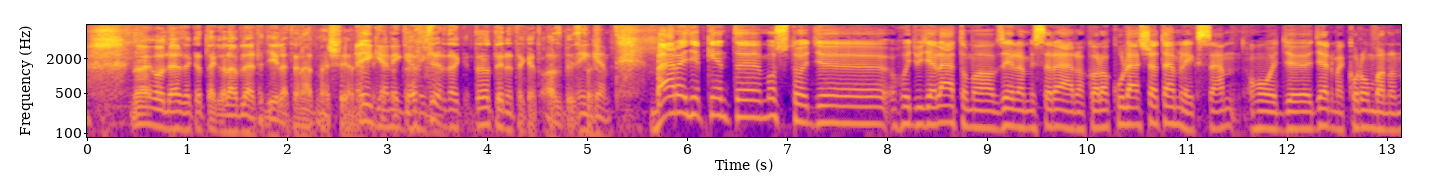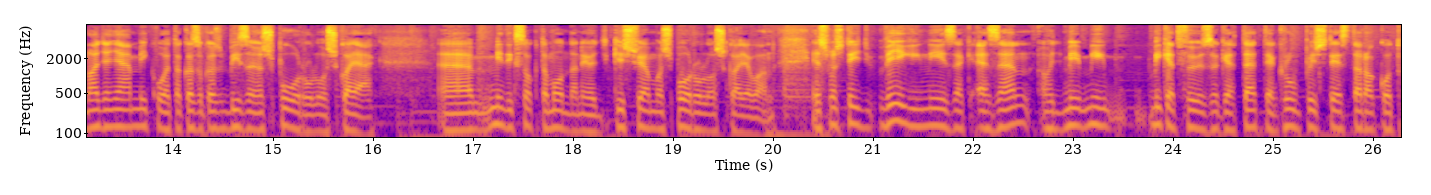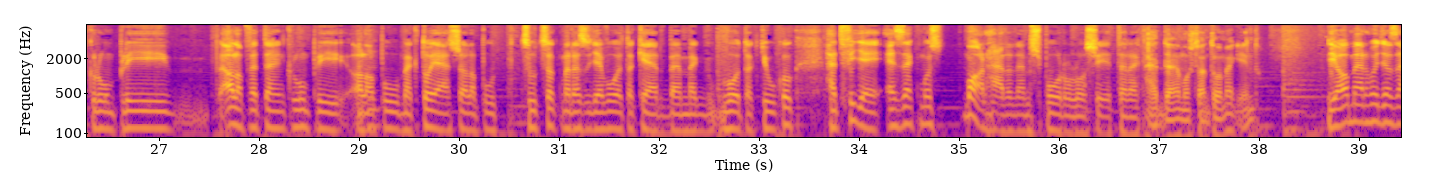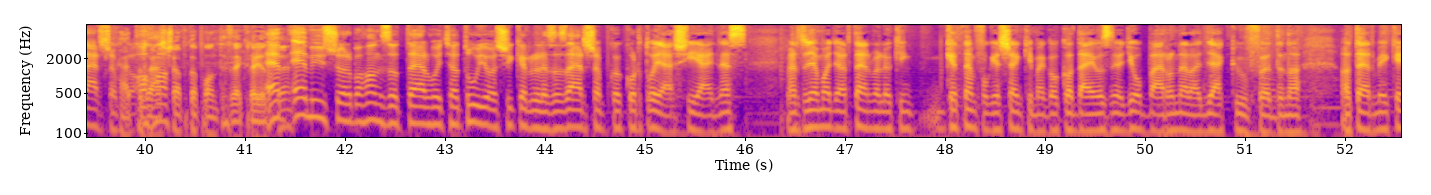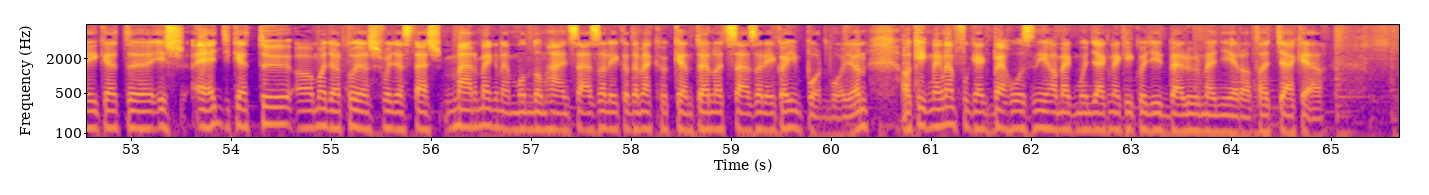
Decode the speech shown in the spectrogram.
Na jó, de ezeket legalább lehet egy életen át mesélni. Igen, igen, történetek- Történeteket, az biztos. Igen. Bár egyébként most, hogy, hogy ugye látom az élelmiszer árak alakulását, emlékszem, hogy gyermekkoromban a nagyanyám mik voltak azok az bizonyos spórolós kaják. Mindig szokta mondani, hogy kisfiam, most spórolós kaja van. És most így végignézek ezen, hogy mi, mi, miket főzögetett, ilyen krumplis tészta rakott krumpli, alapvetően krumpli alapú, meg tojás alapú cuccok, mert az ugye volt a kertben, meg voltak tyúkok. Hát figyelj, ezek most marhára nem spórolós ételek. Hát de mostantól megint. Ja, mert hogy az ársapka. Hát az ársapka pont ezekre jött E, be. e műsorban hangzott el, hogy ha túl jól sikerül ez az ársapka, akkor tojás hiány lesz, mert hogy a magyar termelőket nem fogja senki megakadályozni, hogy jobb áron eladják külföldön a, a termékeiket, és egy-kettő a magyar tojásfogyasztás már meg nem mondom hány százaléka, de meghökkentően nagy százaléka importból jön, akik meg nem fogják behozni, ha megmondják nekik, hogy itt belül mennyire adhatják el.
